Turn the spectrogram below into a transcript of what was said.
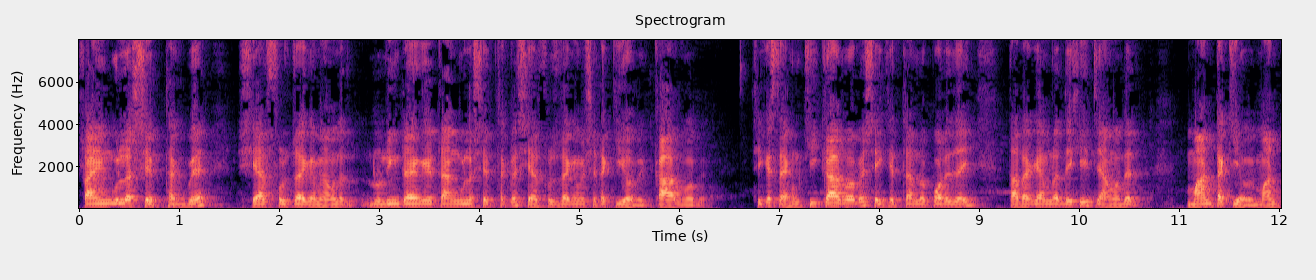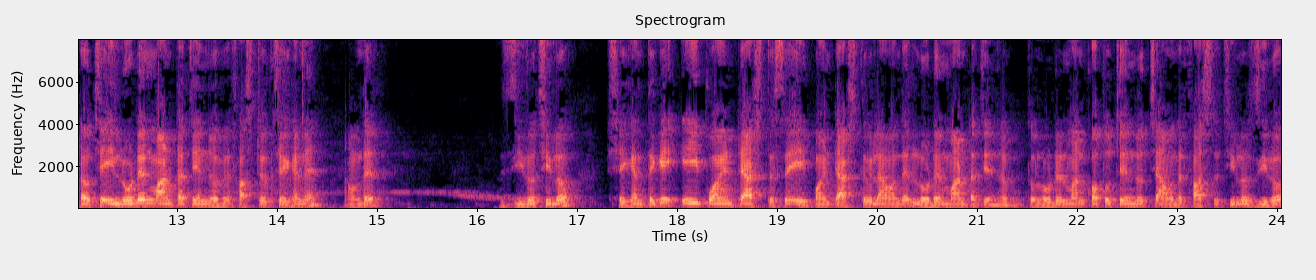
ট্রায়াঙ্গুলার শেপ থাকবে শেয়ার ফোর্স ডায়াগ্রামে আমাদের লোডিং ডায়াগ্রামে ট্রায়াঙ্গুলার শেপ থাকলে শেয়ার ফোর্স ডায়াগ্রামে সেটা কি হবে? কার্ভ হবে। ঠিক আছে? এখন কি কার্ভ হবে? সেই ক্ষেত্রে আমরা পরে যাই। তার আগে আমরা দেখি যে আমাদের মানটা কি হবে? মানটা হচ্ছে এই লোডের মানটা চেঞ্জ হবে। ফার্স্টে হচ্ছে এখানে আমাদের জিরো ছিল। সেখান থেকে এই পয়েন্টে আসতেছে, এই পয়েন্টে আসতে হলে আমাদের লোডের মানটা চেঞ্জ হবে। তো লোডের মান কত চেঞ্জ হচ্ছে? আমাদের ফার্স্টে ছিল জিরো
